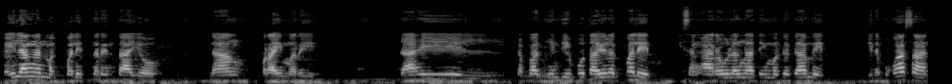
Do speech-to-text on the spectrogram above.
kailangan magpalit na rin tayo ng primary. Dahil kapag hindi po tayo nagpalit, isang araw lang nating magagamit. Kinabukasan,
